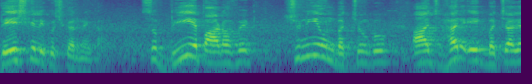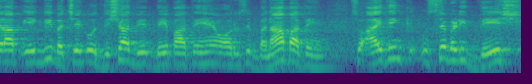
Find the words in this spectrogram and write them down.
देश के लिए कुछ करने का। So be a part of it चुनिए उन बच्चों को। आज हर एक बच्चा अगर आप एक भी बच्चे को दिशा दे, दे पाते हैं और उसे बना पाते हैं सो आई थिंक उससे बड़ी देश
